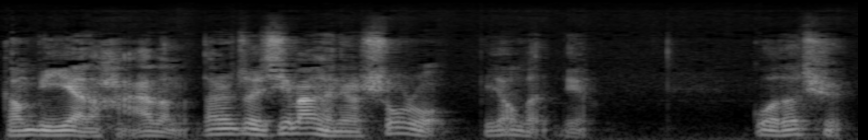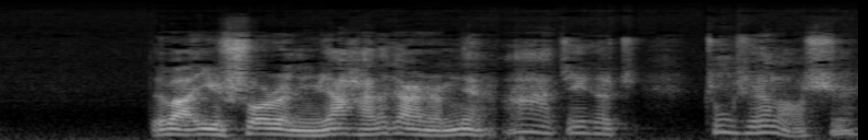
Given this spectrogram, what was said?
刚毕业的孩子们，但是最起码肯定收入比较稳定，过得去，对吧？一说说你们家孩子干什么去？啊，这个中学老师，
